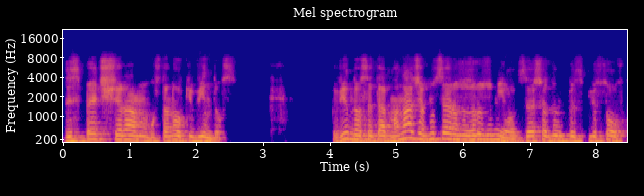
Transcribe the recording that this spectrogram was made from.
диспетчером установки Windows. Windows Setup Manager, ну це зрозуміло. Це ж один з плюсов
